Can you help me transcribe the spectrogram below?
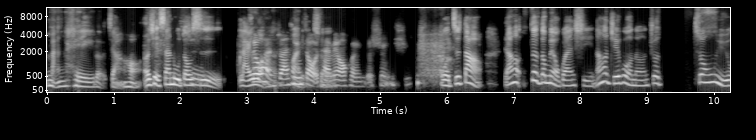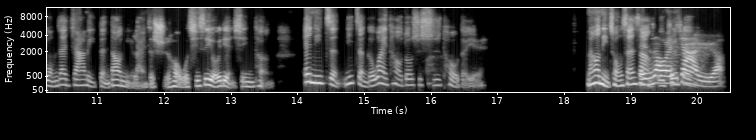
蛮黑了这样哈，而且山路都是来往很专心走，才没有回你的讯息。我知道，然后这都没有关系。然后结果呢，就终于我们在家里等到你来的时候，我其实有一点心疼。哎，你整你整个外套都是湿透的耶。然后你从山上，知道会下雨啊。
